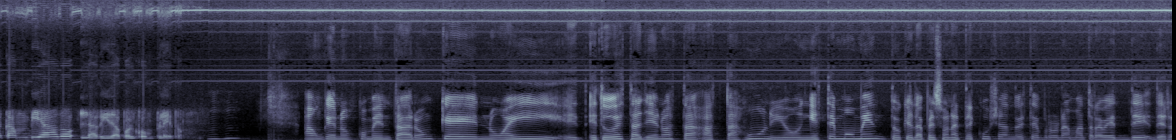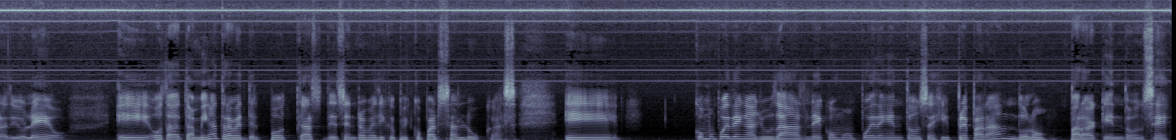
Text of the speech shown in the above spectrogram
ha cambiado la vida por completo. Aunque nos comentaron que no hay, eh, todo está lleno hasta hasta junio, en este momento que la persona está escuchando este programa a través de, de Radio Leo, eh, o también a través del podcast del Centro Médico Episcopal San Lucas. Eh, ¿Cómo pueden ayudarle? ¿Cómo pueden entonces ir preparándolo para que entonces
